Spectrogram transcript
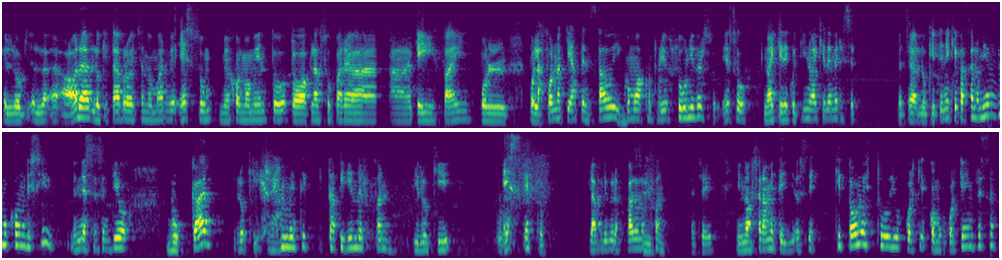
lo que- la- ahora lo que está aprovechando Marvel es su mejor momento. Todo aplauso para Kevin Feige por, por la forma que ha pensado y cómo ha construido su universo. Eso no hay que discutir, no hay que demerecer. Lo que tiene que pasar lo mismo con DC. En ese sentido, buscar lo que realmente está pidiendo el fan y lo que es esto. La película es para Sí. los fans. Y no solamente, yo sé que todos los estudios, cualquier, como cualquier empresa,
